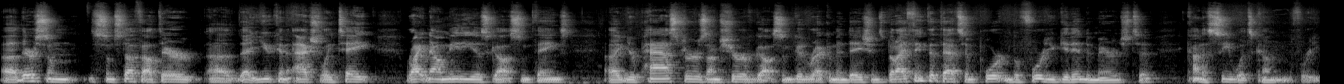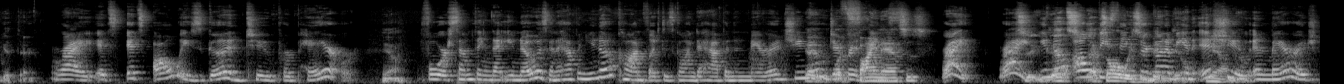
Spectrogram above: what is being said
Uh, there's some some stuff out there uh, that you can actually take. Right now, media's got some things. Uh, your pastors, I'm sure, have got some good recommendations. But I think that that's important before you get into marriage to kind of see what's coming before you get there. Right. It's it's always good to prepare Yeah. for something that you know is going to happen. You know, conflict is going to happen in marriage. You know, Yeah, like different things. finances. Right. Right. So you know, all of these things are going to be an deal. issue in marriage.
